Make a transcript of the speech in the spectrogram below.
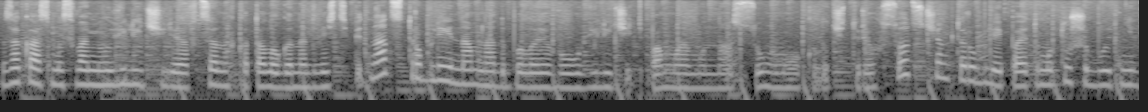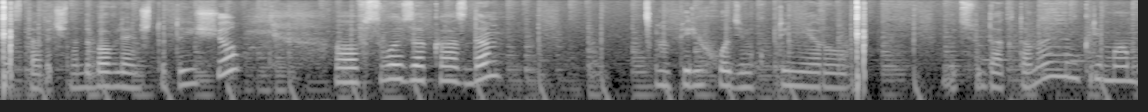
Заказ мы с вами увеличили в ценах каталога на 215 рублей. Нам надо было его увеличить, по-моему, на сумму около 400 с чем-то рублей. Поэтому туши будет недостаточно. Добавляем что-то еще а, в свой заказ, да. Переходим, к примеру, вот сюда к тональным кремам.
